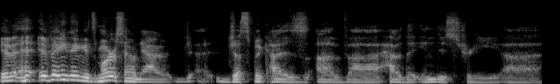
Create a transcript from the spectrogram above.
if if anything, it's more so now just because of uh, how the industry uh,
